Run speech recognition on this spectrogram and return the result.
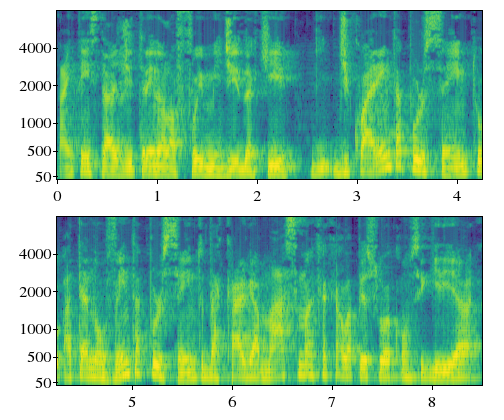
a intensidade de treino ela foi medida aqui de 40% até 90% da carga máxima que aquela pessoa conseguiria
